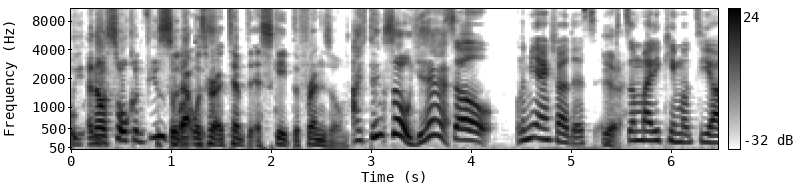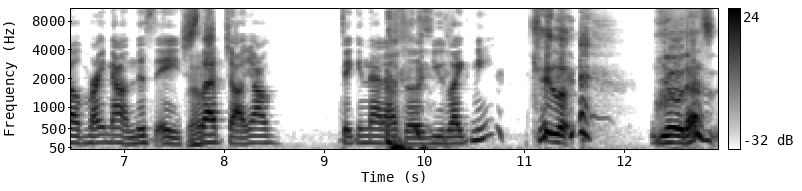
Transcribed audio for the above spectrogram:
physically, and I was so confused. So about that was this. her attempt to escape the friend zone. I think so. Yeah. So let me ask y'all this. Yeah. If somebody came up to y'all right now in this age, Uh-huh. slapped y'all, y'all taking that as a you like me? Kayla, Yo, that's.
